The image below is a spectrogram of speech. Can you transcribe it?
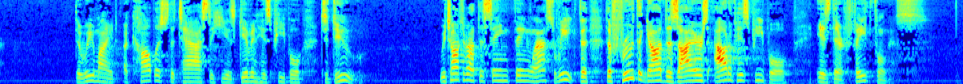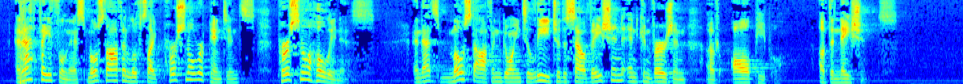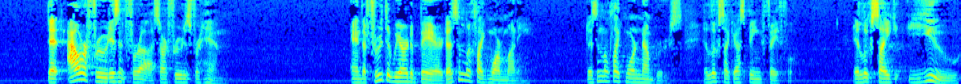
that we might accomplish the task that He has given His people to do. We talked about the same thing last week. The, the fruit that God desires out of His people is their faithfulness. And that faithfulness most often looks like personal repentance, personal holiness. And that's most often going to lead to the salvation and conversion of all people, of the nations. That our fruit isn't for us, our fruit is for Him. And the fruit that we are to bear doesn't look like more money. It doesn't look like more numbers. It looks like us being faithful. It looks like you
